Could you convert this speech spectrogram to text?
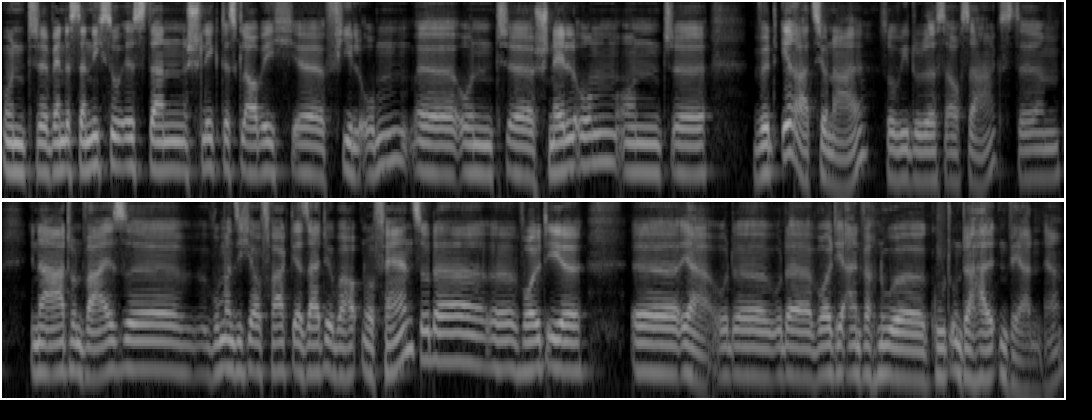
Und äh, wenn das dann nicht so ist, dann schlägt es, glaube ich, äh, viel um äh, und äh, schnell um und äh, wird irrational, so wie du das auch sagst, ähm, in einer Art und Weise, wo man sich auch fragt, ja, seid ihr überhaupt nur Fans oder wollt ihr äh, ja oder oder wollt ihr einfach nur gut unterhalten werden, ja?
